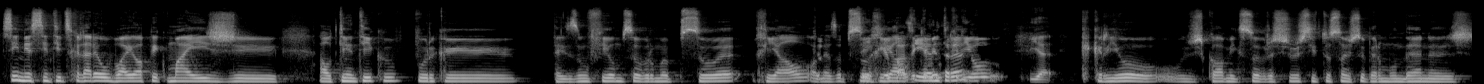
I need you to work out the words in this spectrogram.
Sim, nesse sentido, se calhar é o biopic mais eh, autêntico, porque tens um filme sobre uma pessoa real, onde essa pessoa Sim, real entra, criou. Yeah. que criou os cómics sobre as suas situações super mundanas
